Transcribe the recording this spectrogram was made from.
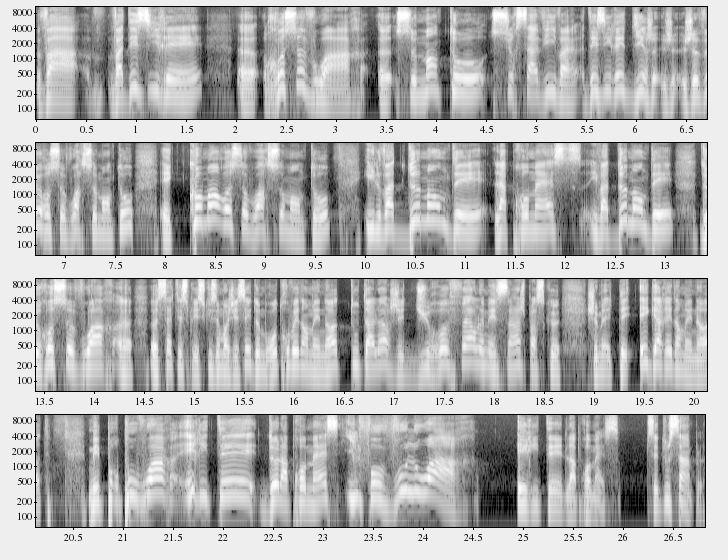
va, désirer euh, recevoir euh, ce manteau sur sa vie, va désirer dire je, veux recevoir ce manteau. Et comment recevoir ce manteau? Il va demander la promesse, il va demander de recevoir euh, cet esprit. Excusez-moi, j'essaie de me retrouver dans mes notes. Tout à l'heure, j'ai dû refaire le message parce que je m'étais égaré dans mes notes. Mais pour pouvoir hériter de la promesse, il faut vouloir hériter de la promesse. C'est tout simple.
